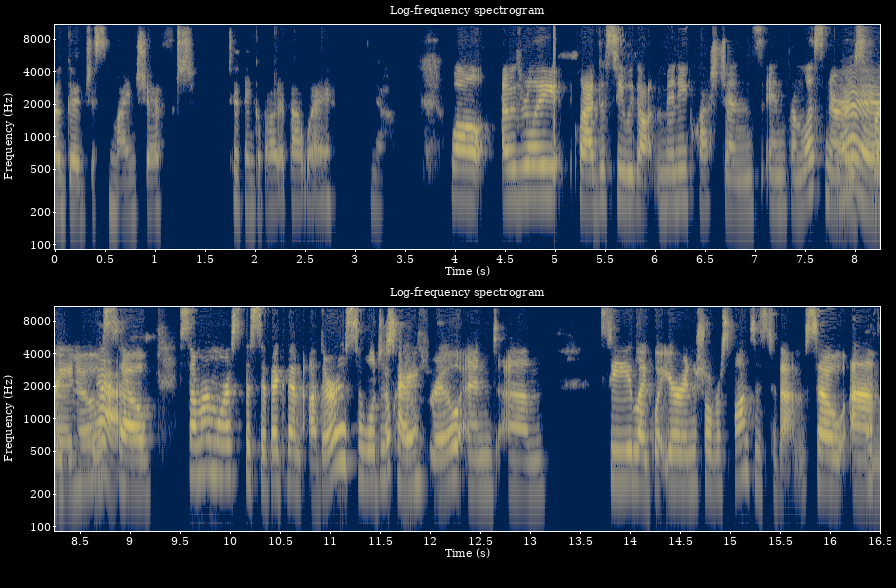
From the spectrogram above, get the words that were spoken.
a good just mind shift to think about it that way. Yeah. Well, I was really glad to see we got many questions in from listeners Good, for you. yeah. So some are more specific than others. So we'll just Okay. go through and um, see like what your initial responses to them. So um,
